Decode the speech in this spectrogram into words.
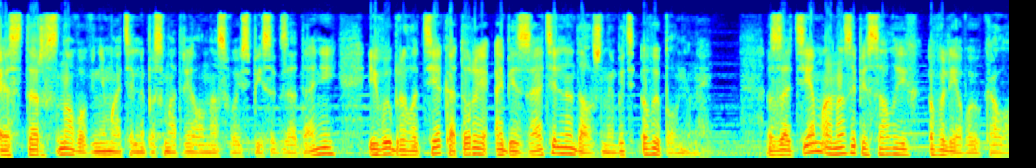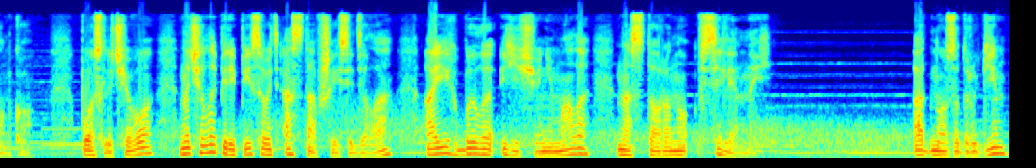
Эстер снова внимательно посмотрела на свой список заданий и выбрала те, которые обязательно должны быть выполнены. Затем она записала их в левую колонку, после чего начала переписывать оставшиеся дела, а их было еще немало, на сторону Вселенной. Одно за другим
